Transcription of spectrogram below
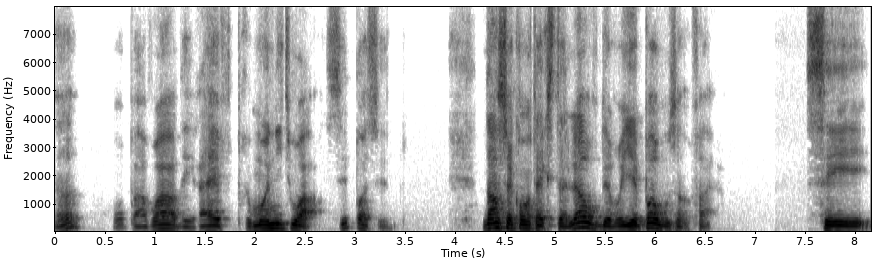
Hein? On peut avoir des rêves prémonitoires. C'est possible. Dans ce contexte-là, vous ne devriez pas vous en faire c'est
